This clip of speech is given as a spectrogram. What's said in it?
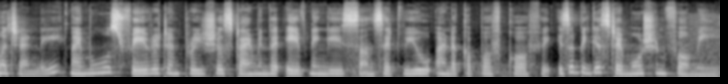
much much, Andy. My most favorite and precious time in the evening is sunset view and a cup of coffee. It's the biggest emotion for me.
